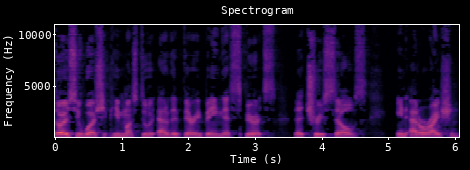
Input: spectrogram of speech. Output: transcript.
Those who worship him must do it out of their very being, their spirits, their true selves in adoration.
